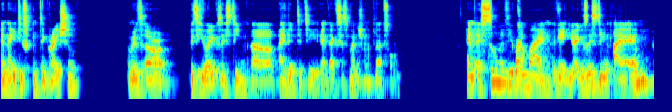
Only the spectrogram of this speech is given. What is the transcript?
a native integration with, uh, with your existing uh, identity and access management platform. And as soon as you right. combine, again, your existing IAM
